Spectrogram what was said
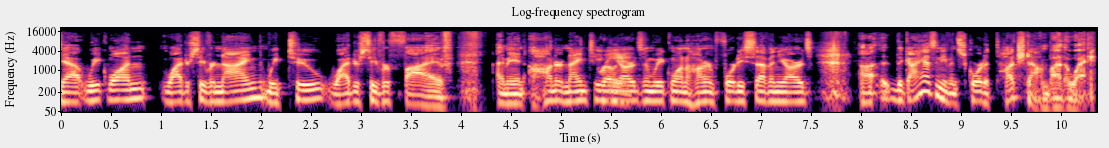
Yeah, week one, wide receiver nine. Week two, wide receiver five. I mean, 119 Brilliant. yards in week one, 147 yards. Uh, the guy hasn't even scored a touchdown, by the way.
